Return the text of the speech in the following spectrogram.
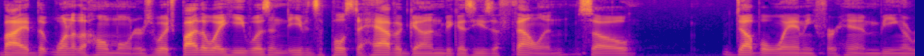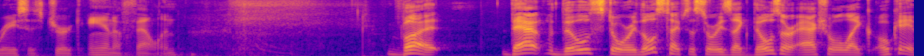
by the one of the homeowners, which by the way, he wasn't even supposed to have a gun because he's a felon. So double whammy for him being a racist jerk and a felon. But that those story those types of stories like those are actual like okay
